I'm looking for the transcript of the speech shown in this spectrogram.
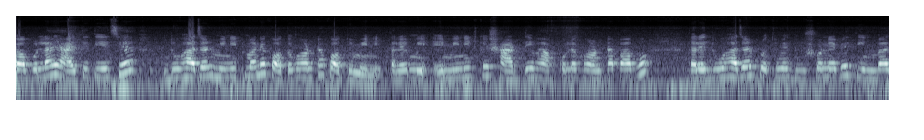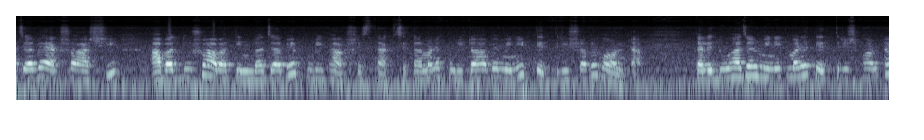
ডবল আই আইতে দিয়েছে দু হাজার মিনিট মানে কত ঘণ্টা কত মিনিট। তাহলে মিনিটকে ষাট দিয়ে ভাগ করলে ঘণ্টা পাবো। তাহলে দু হাজার প্রথমে দুশো নেবে তিনবার যাবে একশো আশি, আবার দুশো, আবার তিনবার যাবে কুড়ি ভাগশেষ থাকছে। তার মানে কুড়িটা হবে মিনিট, তেত্রিশ হবে ঘণ্টা। তাহলে দু হাজার মিনিট মানে তেত্রিশ ঘণ্টা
